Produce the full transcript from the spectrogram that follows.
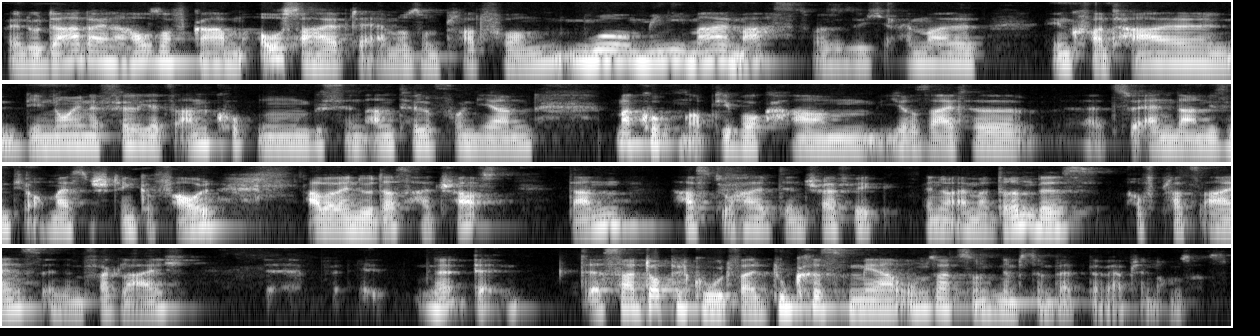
wenn du da deine Hausaufgaben außerhalb der Amazon-Plattform nur minimal machst, also sich einmal im Quartal die neuen Affiliates angucken, ein bisschen antelefonieren, mal gucken, ob die Bock haben, ihre Seite äh, zu ändern. Die sind ja auch meistens stinkefaul. Aber wenn du das halt schaffst, dann hast du halt den Traffic, wenn du einmal drin bist, auf Platz 1 in dem Vergleich. Äh, ne, das ist halt doppelt gut, weil du kriegst mehr Umsatz und nimmst im Wettbewerb den Umsatz.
